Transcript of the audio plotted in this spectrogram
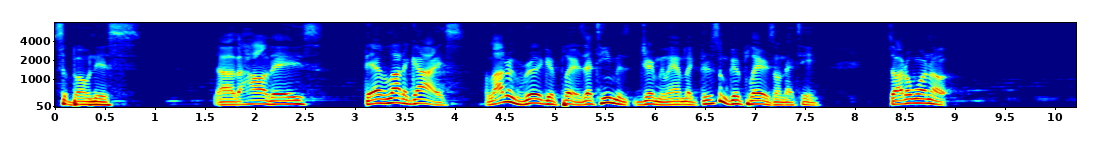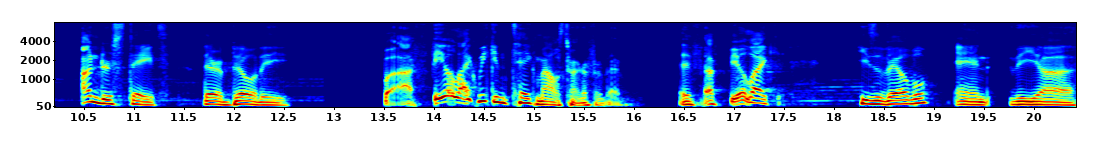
Sabonis, uh, the Holidays. They have a lot of guys, a lot of really good players. That team is Jeremy Lamb. Like, there's some good players on that team. So I don't want to understate their ability, but I feel like we can take Miles Turner from them. If I feel like he's available and the uh,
